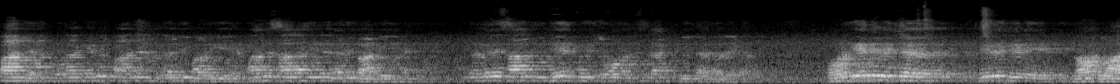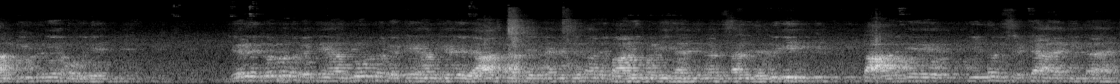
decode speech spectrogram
ਪੰਜ, ਉਹਨਾਂ ਕਹਿੰਦੇ ਪੰਜ ਲੜੀ ਬਣ ਗਈ ਹੈ। ਪੰਜ ਸਾਲਾਂ ਦੀ ਇਹ ਲੜੀ ਬਣ ਗਈ ਹੈ। ਅਗਲੇ ਸਾਲ ਫੇਰ ਕੋਈ ਚੋਣ ਸਿਲੈਕਟ ਕੀਤਾ ਜਾਵੇਗਾ। ਹੁਣ ਇਹਦੇ ਵਿੱਚ ਜਿਹੜੇ ਜਿਹੜੇ ਨੌਜਵਾਨ ਕੀਰਤਨੀਏ ਹੋਣਗੇ, ਜਿਹੜੇ ਗੁਰਮਤਿ ਬੈਠੇ ਹਨ ਗੁਰਮਤਿ ਬੈਠੇ ਹਨ, ਜਿਹੜੇ ਵਿਆਜ ਕਰਦੇ ਪਏ ਨੇ ਜਿਨ੍ਹਾਂ ਨੇ ਬਾਣੀ ਪੜ੍ਹੀ ਹੈ, ਜਿਨ੍ਹਾਂ ਨੇ ਸਾਰੀ ਜ਼ਿੰਦਗੀ ਧਾਰ ਕੇ ਕੀਰਤਨ ਸਿੱਖਿਆ ਹੈ, ਕੀਤਾ ਹੈ,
